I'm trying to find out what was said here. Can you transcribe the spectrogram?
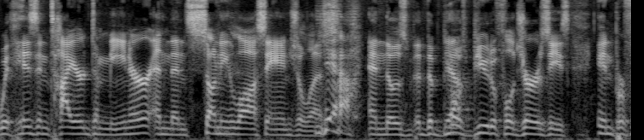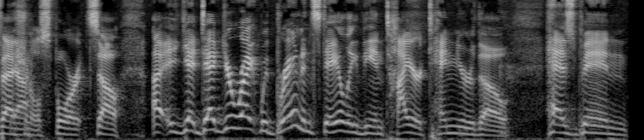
with his entire demeanor and then sunny Los Angeles Yeah. and those the Yeah. most beautiful jerseys in professional Yeah. sport. So, uh, yeah, Dad, you're right. With Brandon Staley, the entire tenure though has been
